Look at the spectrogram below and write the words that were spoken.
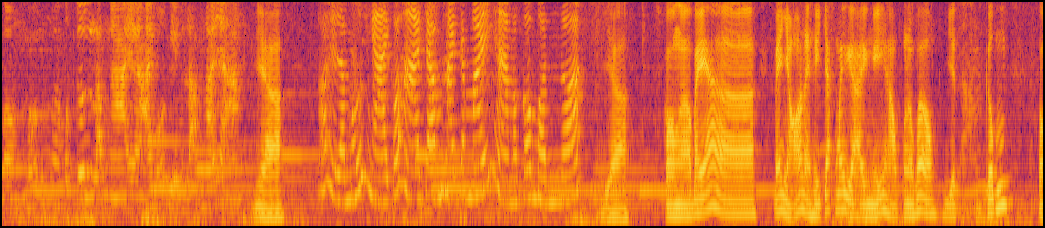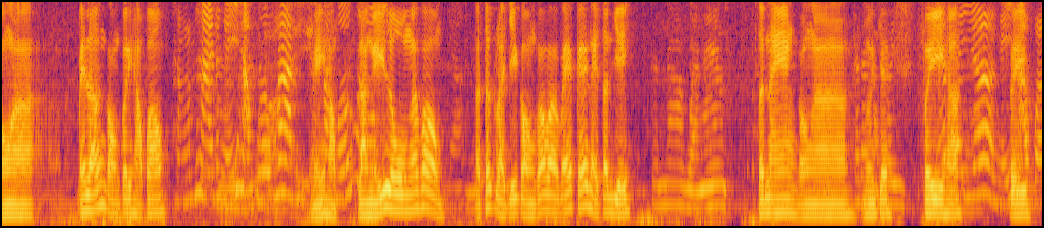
còn mướn bất cứ làm ngày ai mướn gì mình làm đấy à. Dạ. Đó thì là mướn ngày có 200, 200 mấy hà mà có mình nữa. Dạ. Còn à, bé à, bé nhỏ này thì chắc mấy ngày nghỉ học rồi phải không? Dịch cúm. Còn à, bé lớn còn có đi học không? Thằng anh hai nó nghỉ học luôn đó anh. Nghỉ học là nghỉ luôn á phải không? Dạ. là tức là chỉ còn có bé kế này tên gì? Tên à, Hoàng An tên An còn à, đó người chơi Phi. Phi Dạ, hả? Phi đó, nghỉ Phi. học rồi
